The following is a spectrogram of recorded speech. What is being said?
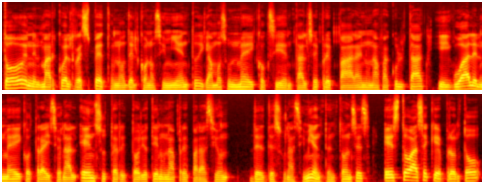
todo en el marco del respeto, ¿no? Del conocimiento, digamos, un médico occidental se prepara en una facultad, igual el médico tradicional en su territorio tiene una preparación desde su nacimiento. Entonces, esto hace que de pronto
